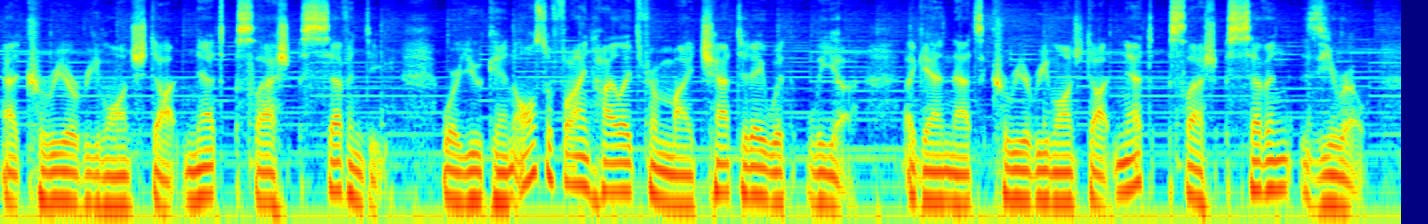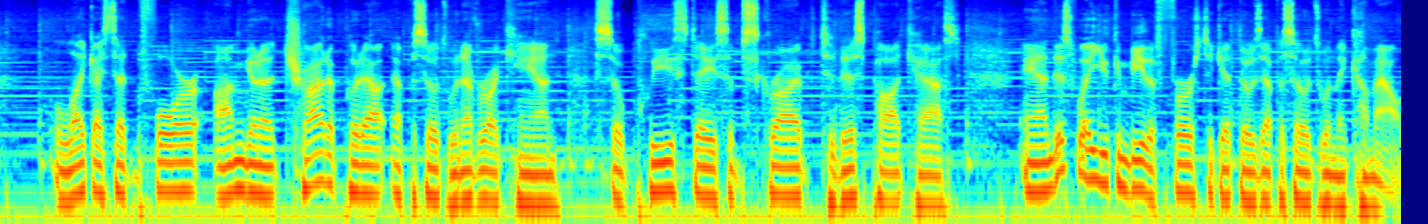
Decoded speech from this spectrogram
at careerrelaunch.net slash 70, where you can also find highlights from my chat today with Leah. Again, that's careerrelaunch.net slash 70. Like I said before, I'm going to try to put out episodes whenever I can, so please stay subscribed to this podcast. And this way you can be the first to get those episodes when they come out.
